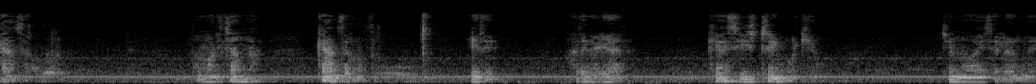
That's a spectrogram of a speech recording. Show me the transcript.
கேன்சர் வந்துடும் தம்மடிச்சான்னா கேன்சர் வந்துடும் இது அது கிடையாது. கேஸ் ஹிஸ்ட்ரி முக்கியம். சின்ன வயசுல இருந்து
